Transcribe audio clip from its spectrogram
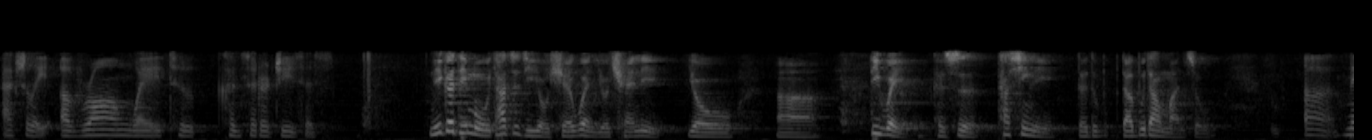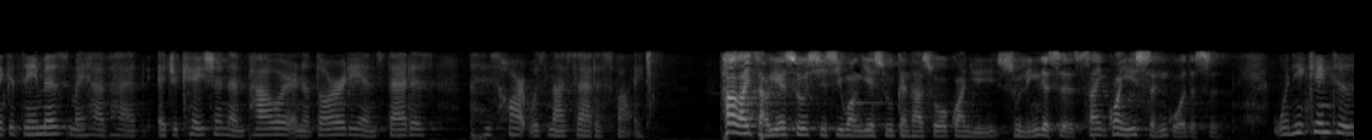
actually a wrong way to consider Jesus. 尼哥底母他自己有学问、有权利、有啊、地位，可是他心里得不得不到满足。Uh, Nicodemus may have had education and power and authority and status, but his heart was not satisfied. 他来找耶稣是希望耶稣跟他说关于属灵的事，三关于神国的事。When he came to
